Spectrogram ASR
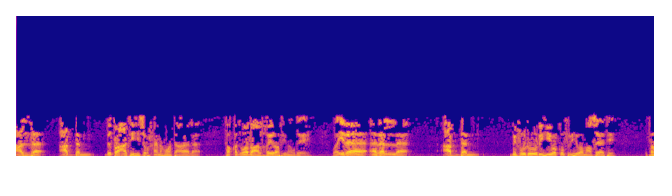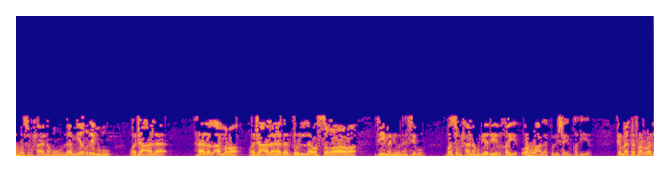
أعز عبدا بطاعته سبحانه وتعالى فقد وضع الخير في موضعه. وإذا أذل عبدا بفجوره وكفره ومعصيته فهو سبحانه لم يظلمه وجعل هذا الأمر وجعل هذا الذل والصغار في من يناسبه. وسبحانه بيده الخير وهو على كل شيء قدير. كما تفرد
